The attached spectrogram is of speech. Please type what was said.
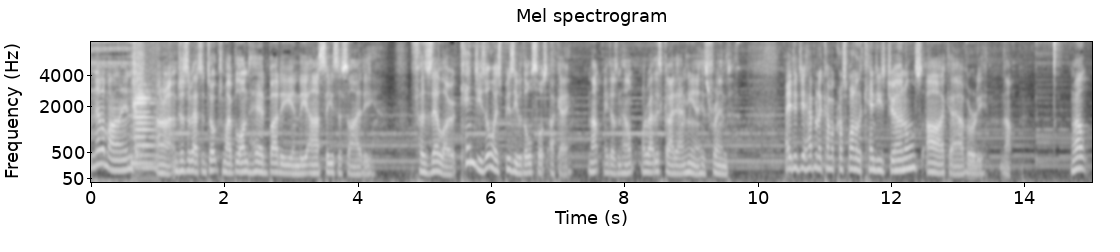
never mind. Alright, I'm just about to talk to my blonde haired buddy in the RC Society. Fazello. Kenji's always busy with all sorts. Okay, no, he doesn't help. What about this guy down here, his friend? Hey, did you happen to come across one of the Kenji's journals? Oh, okay, I've already. No. Well,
